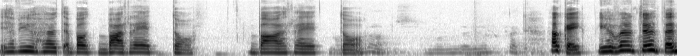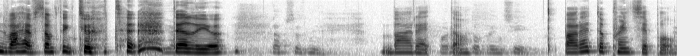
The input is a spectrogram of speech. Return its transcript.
Have you heard about Barreto? Barreto. Okay, you it, then I have something to tell you. Barreto. Pareto principle.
